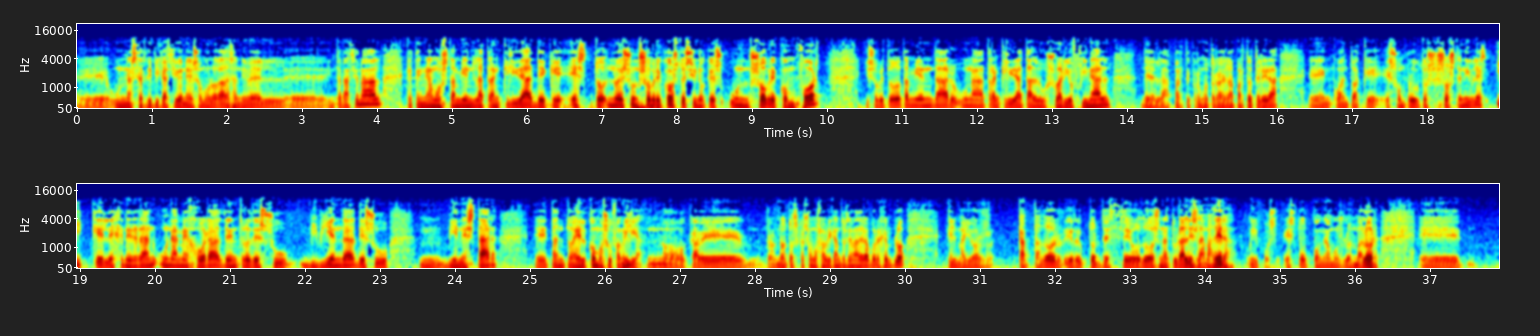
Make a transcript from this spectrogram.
eh, unas certificaciones homologadas a nivel eh, internacional, que tengamos también la tranquilidad de que esto no es un sobrecoste, sino que es un sobreconfort y sobre todo también dar una tranquilidad al usuario final de la parte promotora de la parte hotelera en cuanto a que son productos sostenibles y que le generarán una mejora dentro de su vivienda, de su mm, bienestar eh, tanto a él como a su familia. No cabe, nosotros que somos fabricantes de madera, por ejemplo, el mayor captador y reductor de CO2 natural es la madera. Oye, pues esto pongámoslo en valor. Eh,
